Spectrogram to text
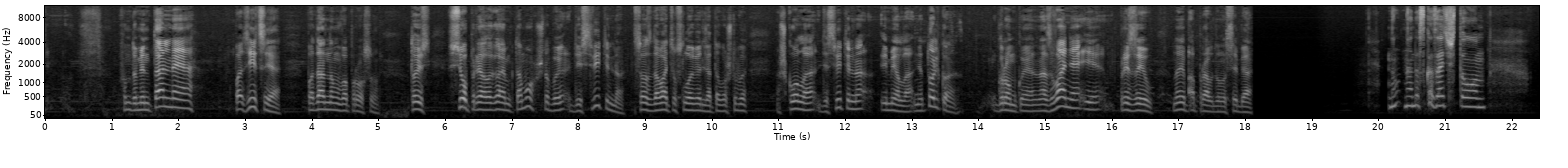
фундаментальная позиция по данному вопросу. То есть все прилагаем к тому, чтобы действительно создавать условия для того, чтобы школа действительно имела не только громкое название и призыв, но и оправдывала себя. Ну, надо сказать, что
